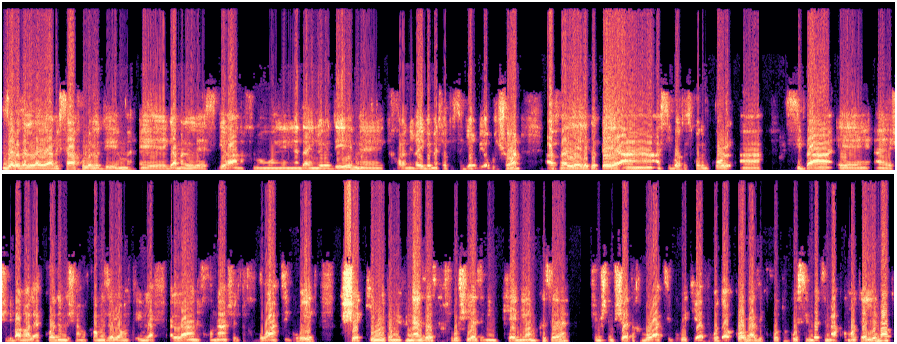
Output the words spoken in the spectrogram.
זהו, אז על הריסה אנחנו לא יודעים, גם על סגירה אנחנו עדיין לא יודעים, ככל הנראה היא באמת לא תיסגר ביום ראשון, אבל לגבי הסיבות, אז קודם כל סיבה אה, אה, שדיברנו עליה קודם זה שהמקום הזה לא מתאים להפעלה נכונה של תחבורה ציבורית. כשהקימו את המבנה הזה אז חשבו שיהיה איזה מין קניון כזה, שמשתמשי התחבורה הציבורית יעברו דרכו ואז ייקחו אוטובוסים בעצם מהקומות העליונות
